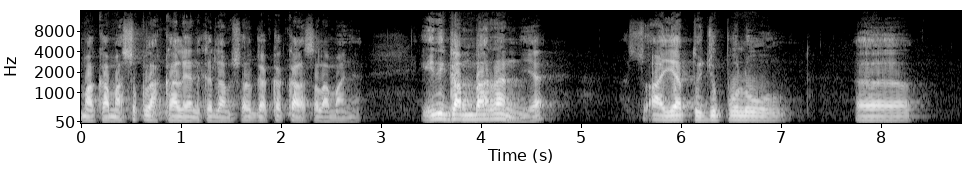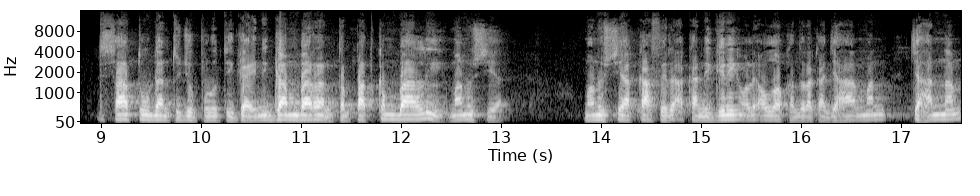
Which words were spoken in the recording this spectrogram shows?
Maka masuklah kalian ke dalam surga kekal selamanya. Ini gambaran ya. Ayat 70 eh, 1 dan 73 ini gambaran tempat kembali manusia. Manusia kafir akan digiring oleh Allah ke neraka jahanam, jahanam.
